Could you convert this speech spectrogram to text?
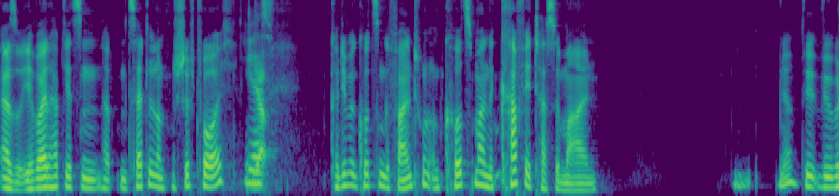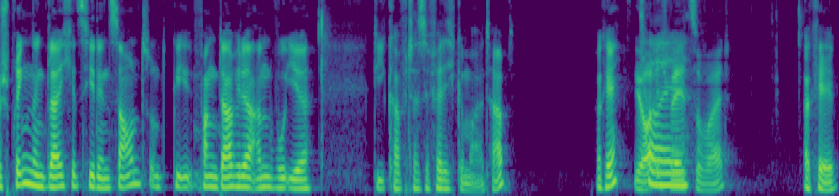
Also, ihr beide habt jetzt einen, habt einen Zettel und einen Stift für euch. Yes. Könnt ihr mir kurz einen Gefallen tun und kurz mal eine Kaffeetasse malen? Ja, wir, wir überspringen dann gleich jetzt hier den Sound und ge- fangen da wieder an, wo ihr die Kaffeetasse fertig gemalt habt. Okay? Ja, Toll. ich wäre jetzt soweit. Okay.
